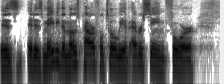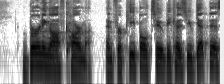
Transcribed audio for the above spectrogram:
It is it is maybe the most powerful tool we have ever seen for burning off karma and for people to because you get this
